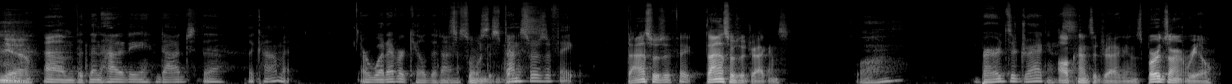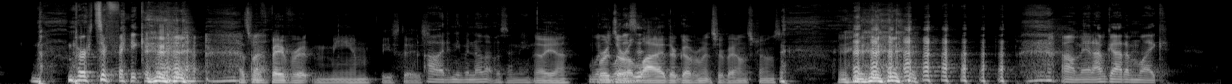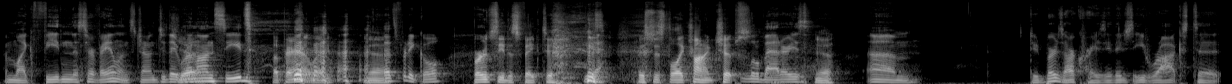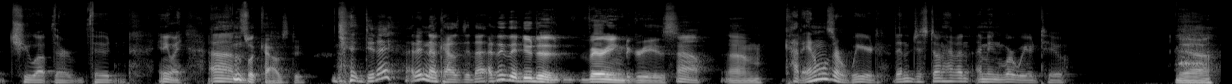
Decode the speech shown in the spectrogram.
Yeah. Um, but then how did he dodge the the comet or whatever killed the dinosaurs? Dinosaurs are fake. Dinosaurs are fake. Dinosaurs are dragons. What? Birds are dragons. All kinds of dragons. Birds aren't real. Birds are fake. That's my favorite meme these days. oh, I didn't even know that was a meme. Oh yeah, What- birds what are a is it? lie. They're government surveillance drones. oh man, I've got them like I'm like feeding the surveillance drone. Do they run on seeds? Apparently, yeah. That's pretty cool. Bird seed is fake too. Yeah. it's just electronic chips. Little batteries. Yeah, Um, dude, birds are crazy. They just eat rocks to chew up their food. Anyway, um, that's what cows do. do they? I didn't know cows did that. I think they do to varying degrees. Oh, Um, God, animals are weird. They just don't have an. I mean, we're weird too. yeah,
